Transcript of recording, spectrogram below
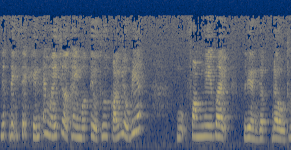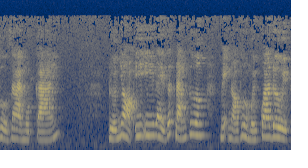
Nhất định sẽ khiến em ấy trở thành một tiểu thư có hiểu biết. Ngụ phong nghe vậy, Liền gật đầu thở dài một cái. Đứa nhỏ y y này rất đáng thương, Mẹ nó vừa mới qua đời,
